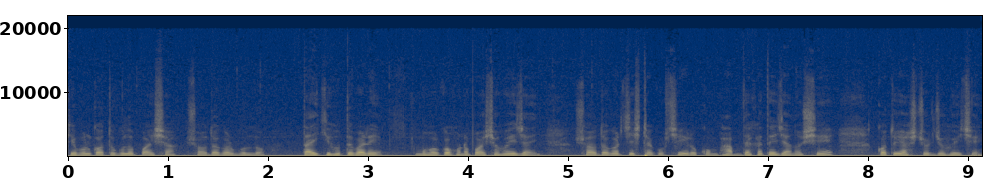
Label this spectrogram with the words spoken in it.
কেবল কতগুলো পয়সা। সওদাগর বলল, তাই কি হতে পারে? মোহর কখনো পয়সা হয়ে যায়? সওদাগর চেষ্টা করছে এরকম ভাব দেখাতে যেন সে কতই আশ্চর্য হয়েছে।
